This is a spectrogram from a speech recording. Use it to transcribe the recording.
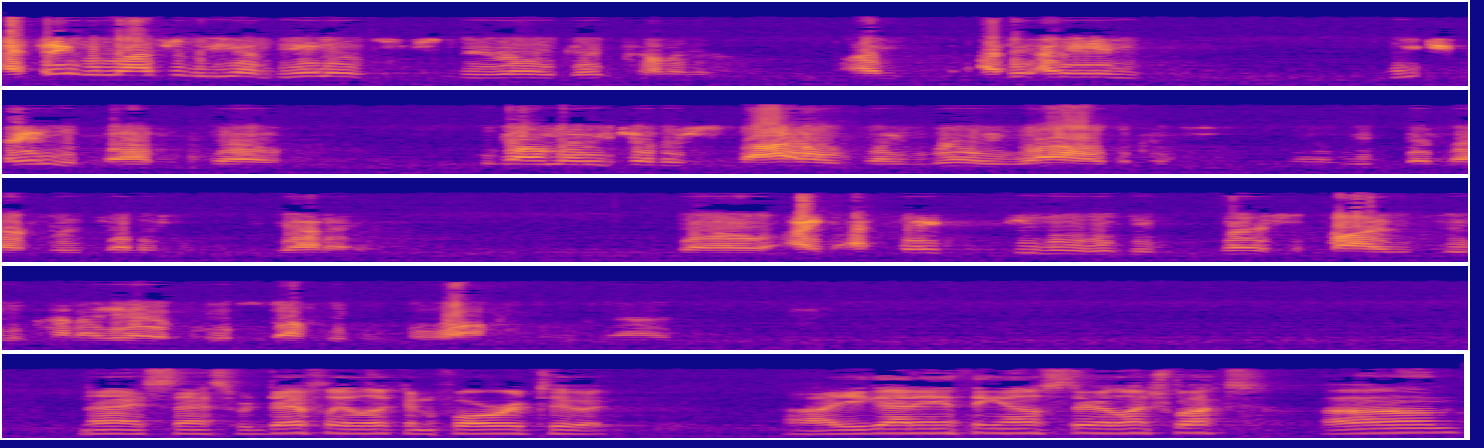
I think the match with the Gambinos should be really good coming. up. I'm, I mean we trained with them, so we all know each other's styles like really well because you we've been there for each other since the beginning. So I, I think people would be very surprised to see the kind of you know, cool stuff we can pull off from these guys. Nice, nice. We're definitely looking forward to it. Uh, you got anything else there, Lunchbox? Um,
